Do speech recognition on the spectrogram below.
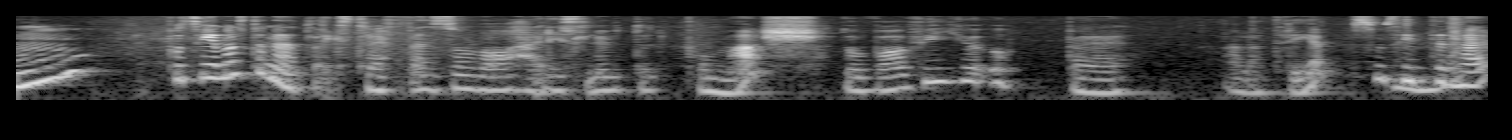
Mm. På senaste nätverksträffen som var här i slutet på mars, då var vi ju uppe alla tre som sitter här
